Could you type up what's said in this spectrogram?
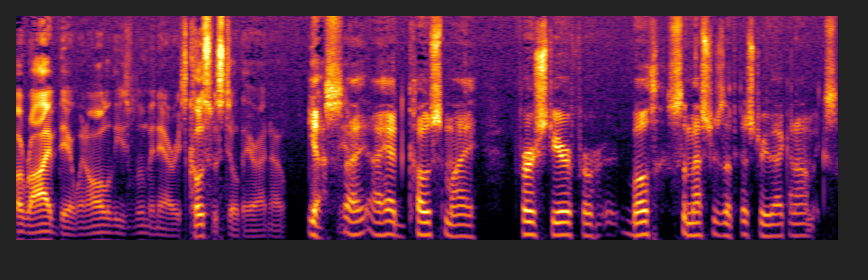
arrived there when all of these luminaries. Coase was still there, I know. Yes, Yeah. I, I had Coase my first year for both semesters of history of economics.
